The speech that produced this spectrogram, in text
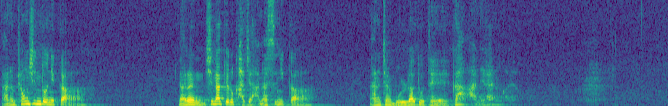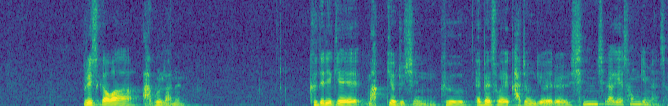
나는 평신도니까 나는 신학교로 가지 않았으니까 나는 잘 몰라도 돼가 아니라는 거예요. 브리스가와 아굴라는 그들에게 맡겨주신 그 에베소의 가정교회를 신실하게 섬기면서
